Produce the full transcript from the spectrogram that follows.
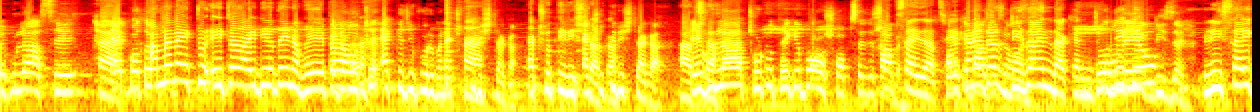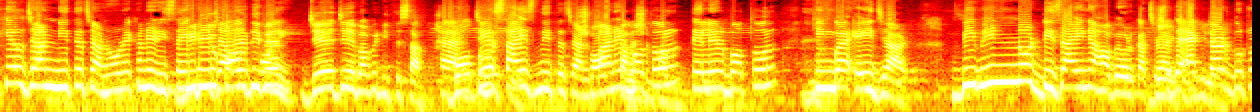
এগুলা আছে। হ্যাঁ। আমরা না একটু এইটার আইডিয়া দেই না ভাই এটা হচ্ছে এক কেজি পরিমাণ একশো তিরিশ টাকা। একশো তিরিশ একশো টাকা তিরিশ টাকা। আচ্ছা। এগুলা ছোট থেকে বড় সব সাইজে সব সাইজ আছে। এখানে জাস্ট ডিজাইন দেখেন। যদি কেউ রিসাইকেল জার নিতে চান ওর এখানে রিসাইকেল দিবেন। যে যেভাবে নিতে চান। হ্যাঁ যে সাইজ নিতে চান পানির বোতল তেলের বোতল কিংবা এই জার বিভিন্ন ডিজাইনে হবে ওর কাছে। শুধু একটার দুটো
